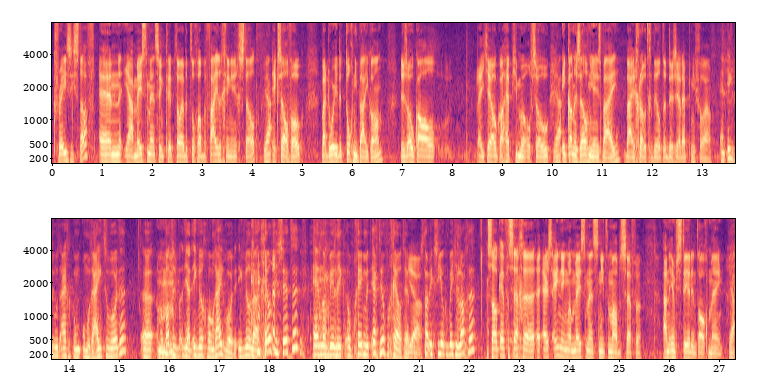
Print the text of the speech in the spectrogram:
crazy stuff. En ja, de meeste mensen in crypto hebben toch wel beveiliging ingesteld. Ja. Ik zelf ook. Waardoor je er toch niet bij kan. Dus ook al, weet je, ook al heb je me of zo. Ja. Ik kan er zelf niet eens bij, bij een groot gedeelte. Dus ja, daar heb je niet veel aan. En ik doe het eigenlijk om, om rijk te worden. Eh, Mhm. wat is, ja, ik wil gewoon rijk worden. Ik wil daar geld in zetten. En dan wil ik op een gegeven moment echt heel veel geld hebben. Ja. Snap, ik zie je ook een beetje lachen. Zal ik even zeggen, er is één ding wat de meeste mensen niet helemaal beseffen aan investeren in het algemeen. Ja.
